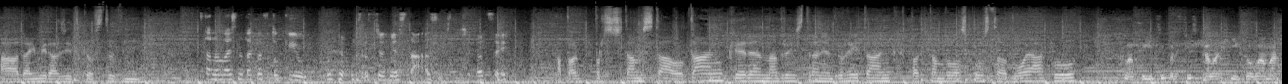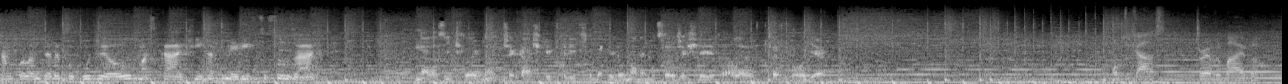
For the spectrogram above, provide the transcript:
a dají mi razítko vstupní. Stanovali jsme takhle v Tokiu, uprostřed města, asi v noci. A pak prostě tam stál tank, jeden na druhé straně druhý tank, pak tam bylo spousta vojáků. Chlapíci prostě s kalašníkovama tam kolem tebe pokuzujou v maskáčích a ty nevíš, co jsou zač. Narazí člověk na překážky, které třeba i doma nemusel řešit, ale to je v pohodě. Podcast Travel Bible.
